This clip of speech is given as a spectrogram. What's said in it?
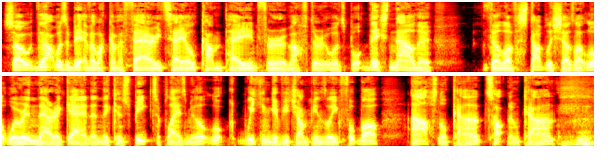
so that was a bit of a like of a fairy tale campaign for them afterwards. But this now they they'll have established themselves like, look, we're in there again, and they can speak to players and be like, look, we can give you Champions League football. Arsenal can't, Tottenham can't.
